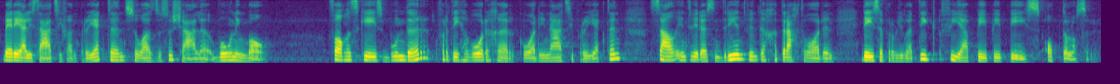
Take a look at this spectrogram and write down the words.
bij realisatie van projecten zoals de sociale woningbouw. Volgens Kees Boender, vertegenwoordiger coördinatieprojecten, zal in 2023 getracht worden deze problematiek via PPP's op te lossen.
